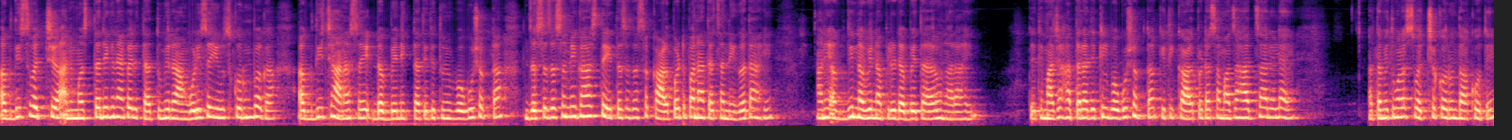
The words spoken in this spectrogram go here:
अगदी स्वच्छ आणि मस्त निघण्याकरिता तुम्ही रांगोळीचा यूज करून बघा. अगदी छान असे डबे निघतात. तिथे तुम्ही बघू शकता. जसं जसं मी घासते तसं तसं काळपटपणा त्याचा निघत आहे. आणि अगदी नवीन आपले डबे तयार होणार आहेत तेथे माझ्या हाताला देखील बघू शकता किती काळपट असा माझा हात झालेला आहे. आता मी तुम्हाला स्वच्छ करून दाखवते.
